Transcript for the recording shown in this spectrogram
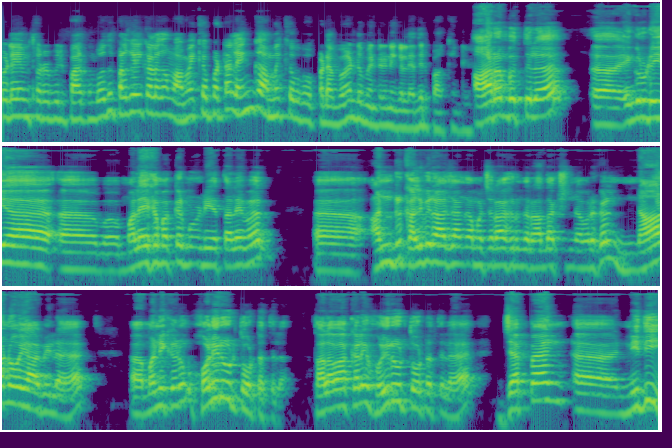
விடயம் தொடர்பில் பார்க்கும்போது பல்கலைக்கழகம் அமைக்கப்பட்டால் எங்கு அமைக்கப்பட வேண்டும் என்று நீங்கள் எதிர்பார்க்கின்றீர்கள்? ஆரம்பத்துல எங்களுடைய மலையக மக்கள் முன்னுடைய தலைவர் அன்று கல்வி ராஜாங்க அமைச்சராக இருந்த ராதாகிருஷ்ணன் அவர்கள் நானோயாவில மன்னிக்கணும் ஹொலிரூட் தோட்டத்துல தலவாக்கலை ஹொலிரூட் தோட்டத்துல ஜப்பான் நிதி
